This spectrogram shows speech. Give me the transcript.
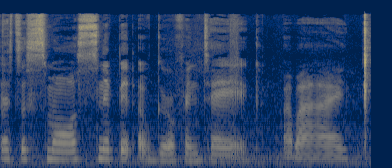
that's a small snippet of girlfriend tag. Bye bye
